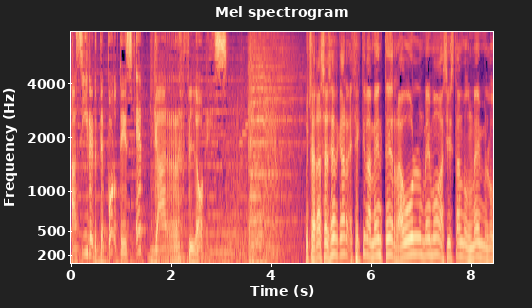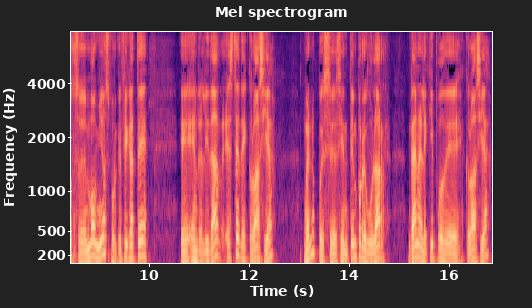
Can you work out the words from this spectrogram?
Así Deportes, Edgar Flores. Muchas gracias, Edgar. Efectivamente, Raúl, Memo, así están los, los eh, momios, porque fíjate, eh, en realidad, este de Croacia, bueno, pues eh, si en tiempo regular gana el equipo de Croacia,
